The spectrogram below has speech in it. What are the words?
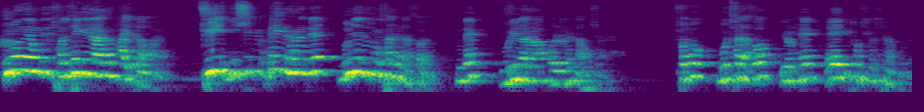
그런 내용들이 전 세계 나라에서 다 이제 나와요. G20 회의를 하는데 문재인 대통령 사진을 놨어요. 근데 우리나라 언론에 나오지 않아요. 저도 못 찾아서 이렇게 AP 통신을 찾아온 거예요.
